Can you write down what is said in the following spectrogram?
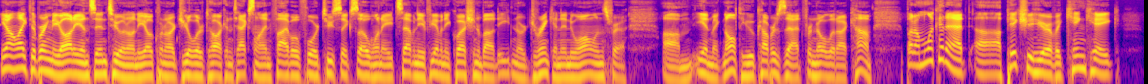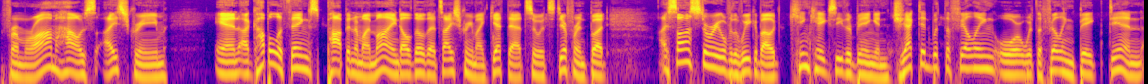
Yeah, I like to bring the audience into it on the Aucoin Jeweler Talk and Text line 504 260 1870. If you have any question about eating or drinking in New Orleans for um, Ian McNulty, who covers that for NOLA.com. But I'm looking at uh, a picture here of a king cake from Rom House Ice Cream. And a couple of things pop into my mind, although that's ice cream, I get that, so it's different. But I saw a story over the week about king cakes either being injected with the filling or with the filling baked in.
